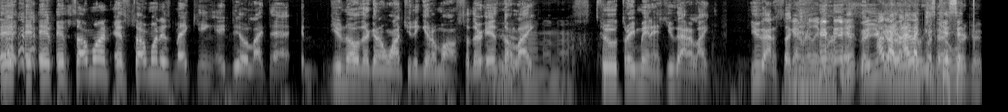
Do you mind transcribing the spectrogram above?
if, if, if someone if someone is making a deal like that, you know they're gonna want you to get them off. So there is no Yeah, like no, no, no. two three minutes. You gotta like you gotta suck. You gotta really work it. so you I gotta like- I really like just that kiss it. work in.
